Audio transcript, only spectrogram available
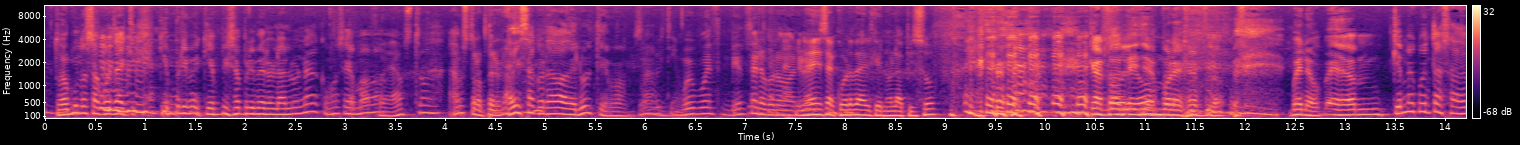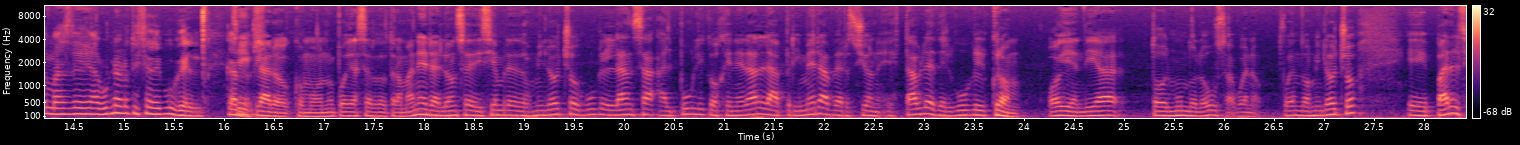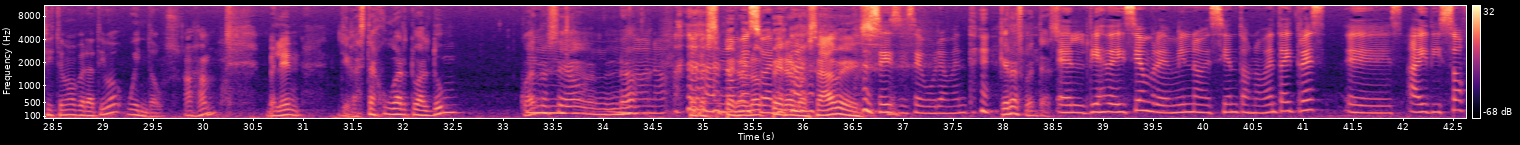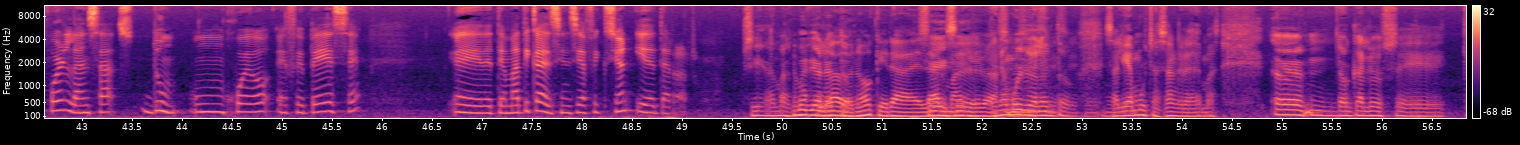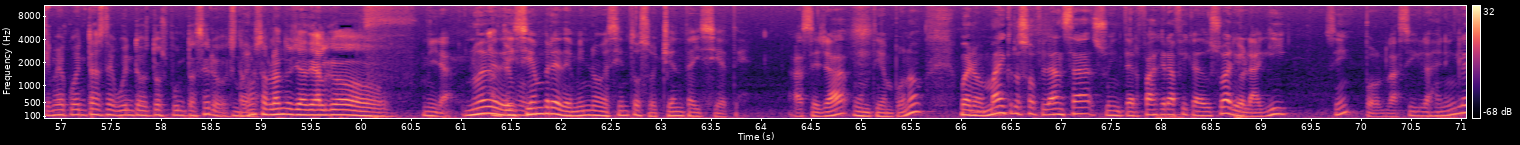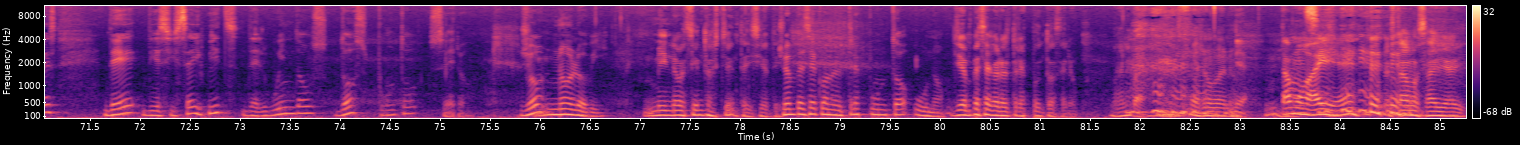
Todo el mundo se acuerda de qui- quién, prim- quién pisó primero la luna, ¿cómo se llamaba? Fue Armstrong. Armstrong, pero nadie se acordaba del último. Ah, último. Muy buen, bien cerebro. Y Maribel. nadie se acuerda del que no la pisó. Carlos Leyer, por ejemplo. Bueno, em, ¿qué me cuentas además de alguna noticia de Google, Carlos? Sí, claro, como no podía ser de otra manera, el 11 de diciembre de 2008 Google lanza al público general la primera versión estable del Google Chrome. Hoy en día todo el mundo lo usa. Bueno, fue en 2008 eh, para el sistema operativo Windows. Ajá. Belén, ¿llegaste a jugar tú al Doom? ¿Cuándo se.? No, no, no. Pero, No pero me lo, suena. pero lo sabes. Sí, sí, seguramente. ¿Qué nos cuentas? El 10 de diciembre de 1993, eh, ID Software lanza Doom, un juego FPS eh, de temática de ciencia ficción y de terror. Sí, además muy violento. jugado, ¿no? Que era el Sí, arma sí, que iba era muy violento. sí, sí, muy- Salía mucha sangre además. Em, don Carlos, eh, ¿qué me cuentas de Windows 2.0? Estamos Bueno. hablando ya de algo. Mira, 9 de Antiguo. diciembre de 1987. Hace ya un tiempo, ¿no? Bueno, Microsoft lanza su interfaz gráfica de usuario, la GUI, ¿sí? Por las siglas en inglés, de 16 bits del Windows 2.0. Yo Mm. no lo vi. 1987. Yo empecé con el 3.1. Yo empecé con el 3.0. ¿vale? Pero bueno, Bien, estamos ahí, ¿eh? estamos ahí, ahí.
